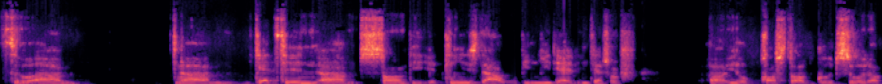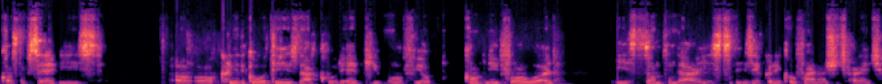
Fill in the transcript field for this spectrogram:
So um, um, getting um, some of the things that will be needed in terms of uh, you know cost of goods sold or cost of service or, or critical things that could help you move your company forward is something that is, is a critical financial challenge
